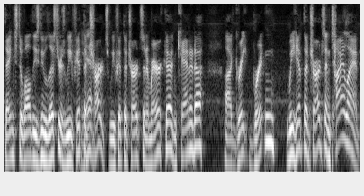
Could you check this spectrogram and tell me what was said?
thanks to all these new listeners, we've hit the charts. We've hit the charts in America and Canada, uh, Great Britain. We hit the charts in Thailand.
